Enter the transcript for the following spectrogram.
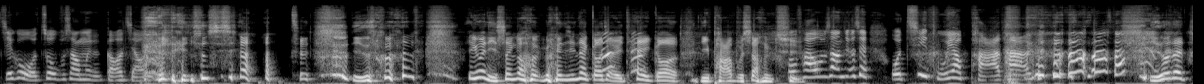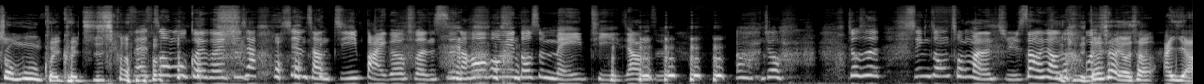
结果我坐不上那个高脚椅，等一下，这你说，因为你身高很关系，那高脚椅太高了，你爬不上去我。爬不上去，而且我企图要爬它，你说在众目睽睽之下，在众目睽睽之下，现场几百个粉丝，然后后面都是媒体，这样子啊，就就是心中充满了沮丧，想说你为当下有场，哎呀，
